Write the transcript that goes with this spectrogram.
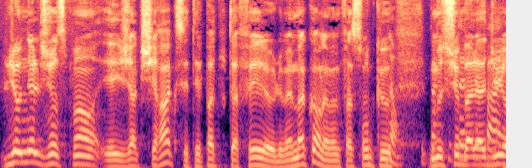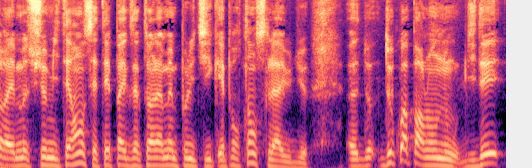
Lionel Jospin et Jacques Chirac, c'était pas tout à fait le même accord, de la même façon que Monsieur Balladur et Monsieur Mitterrand, c'était pas exactement la même politique. Et pourtant, cela a eu lieu. Euh, de quoi parlons-nous? L'idée,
